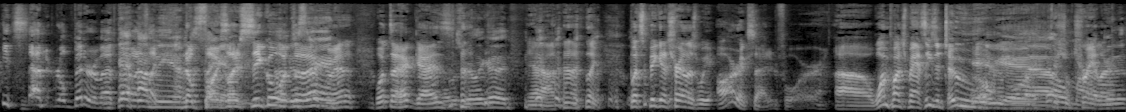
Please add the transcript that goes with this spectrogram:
you sounded real bitter about that. Yeah, I like, mean, I'm no Bugs. Life sequel. I'm what the heck, saying. man? What the heck, guys? That was really good. Yeah. like, but speaking of trailers, we are excited for uh, One Punch Man season two. Oh, yeah. Official Oh, trailer.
